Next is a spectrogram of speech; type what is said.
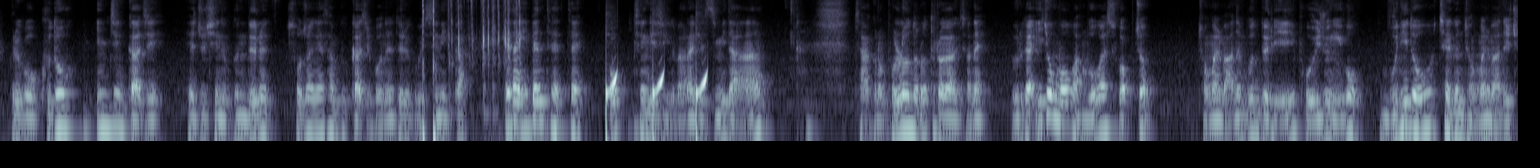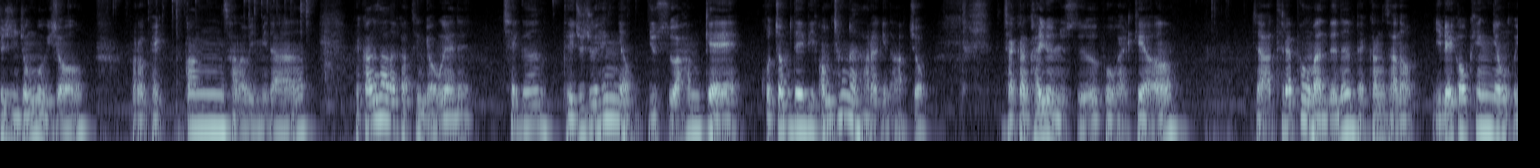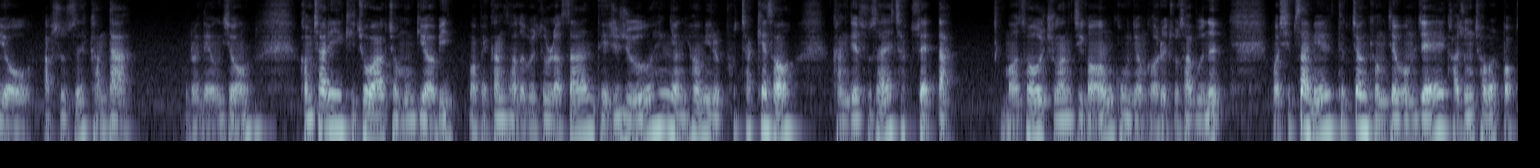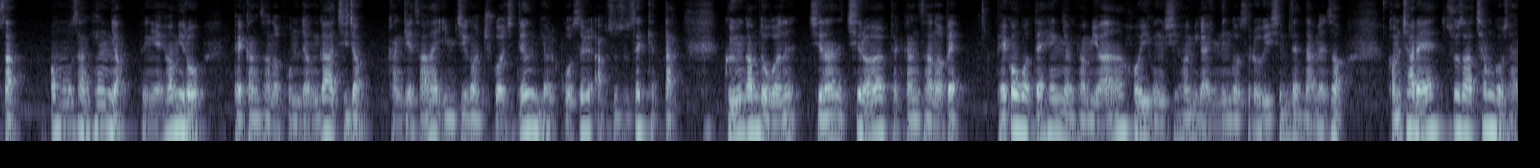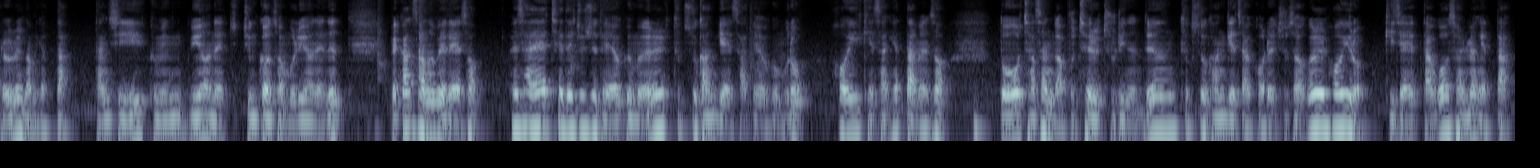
그리고 구독, 인증까지 해주시는 분들은 소정의 상품까지 보내드리고 있으니까 해당 이벤트 혜택 꼭 챙기시길 바라겠습니다. 자, 그럼 본론으로 들어가기 전에 우리가 이 종목 안 보고 갈 수가 없죠? 정말 많은 분들이 보유 중이고 문의도 최근 정말 많이 주신 종목이죠. 바로 백광산업입니다. 백광산업 같은 경우에는 최근 대주주 횡령 뉴스와 함께 고점 대비 엄청난 하락이 나왔죠. 잠깐 관련 뉴스 보고 갈게요. 자, 트래펑 만드는 백광산업 200억 횡령 의혹 압수수색 간다. 이런 내용이죠. 검찰이 기초화학 전문기업인 뭐 백광산업을 둘러싼 대주주 횡령 혐의를 포착해서 강제 수사에 착수했다. 뭐 서울중앙지검 공정거래조사부는 뭐 13일 특정 경제범죄 가중처벌법상 업무상 횡령 등의 혐의로 백광산업 본점과 지점, 관계사, 임직원 주거지 등 10곳을 압수수색했다. 금융감독원은 지난해 7월 백광산업에 100억 원대 횡령 혐의와 허위 공시 혐의가 있는 것으로 의심된다면서 검찰에 수사 참고 자료를 넘겼다. 당시 금융위원회 증권선물위원회는 백광산업에 대해서 회사의 최대 주주 대여금을 특수관계사 대여금으로 허위 계상했다면서 또 자산과 부채를 줄이는 등 특수 관계자 거래 주석을 허위로 기재했다고 설명했다.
